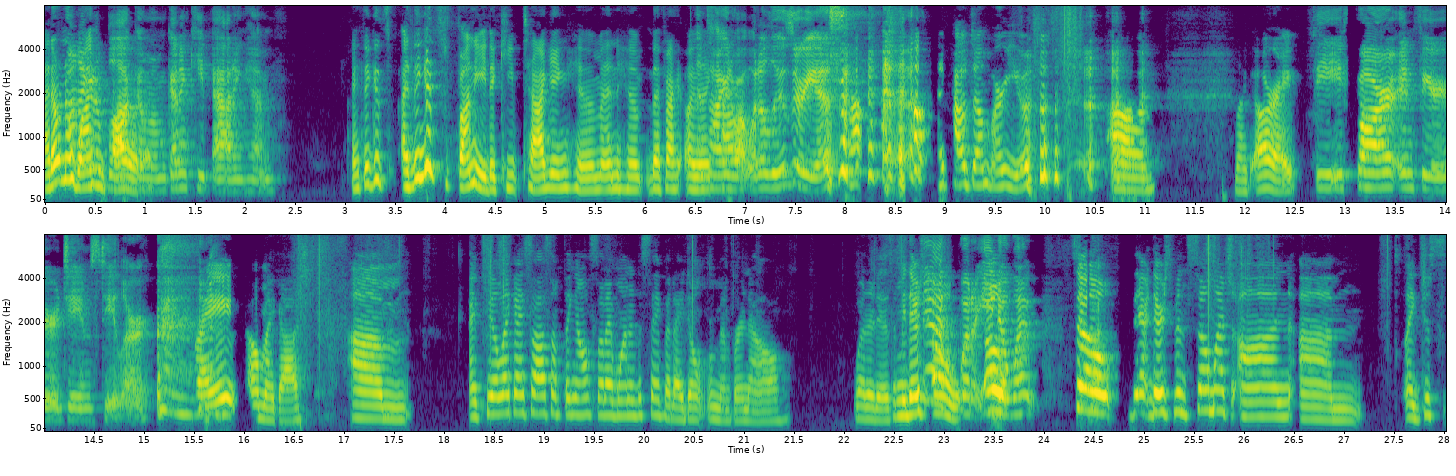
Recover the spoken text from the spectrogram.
I don't know why. I'm gonna block him. It. I'm going to keep adding him. I think it's I think it's funny to keep tagging him and him the fact and like, talking how, about what a loser he is. like how dumb are you? um, like all right, the far inferior James Taylor, right? Oh my gosh. Um, I feel like I saw something else that I wanted to say, but I don't remember now what it is. I mean, there's yeah, oh, what, you oh, know what. So what? there, there's been so much on um, like just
